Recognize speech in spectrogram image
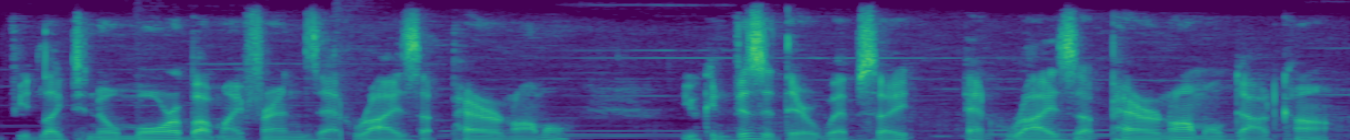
If you'd like to know more about my friends at Rise Up Paranormal, you can visit their website at riseupparanormal.com.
